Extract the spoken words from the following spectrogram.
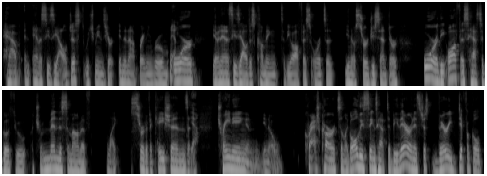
have an anesthesiologist, which means you're in an operating room, yeah. or you have an anesthesiologist coming to the office, or it's a you know surgery center, or the office has to go through a tremendous amount of like certifications and yeah. training and you know crash carts and like all these things have to be there and it's just very difficult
